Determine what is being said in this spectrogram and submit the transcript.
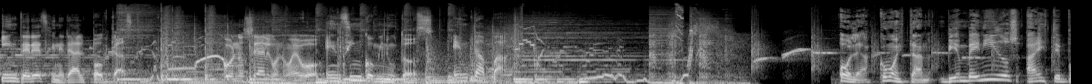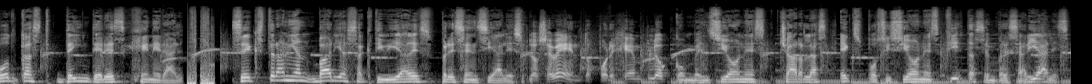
Interés General Podcast. Conoce algo nuevo en 5 minutos. En tapa. Hola, ¿cómo están? Bienvenidos a este podcast de interés general. Se extrañan varias actividades presenciales, los eventos, por ejemplo, convenciones, charlas, exposiciones, fiestas empresariales.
